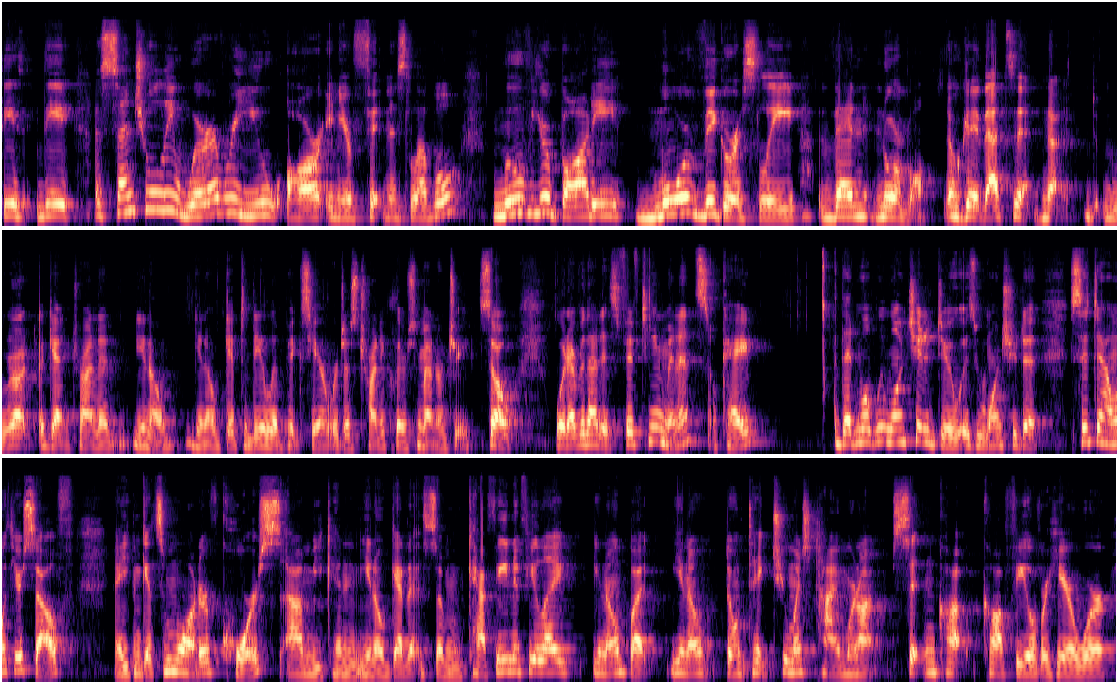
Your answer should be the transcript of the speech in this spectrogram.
the the essentially wherever you are in your fitness level, move your body more vigorously than normal. Okay, that's it. No, we're again trying to you know you know get to the Olympics here. We're just trying to clear some energy. So whatever that is, 15 minutes, okay then what we want you to do is we want you to sit down with yourself. Now you can get some water, of course. Um, you can, you know, get some caffeine if you like, you know, but you know, don't take too much time. We're not sitting co- coffee over here where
